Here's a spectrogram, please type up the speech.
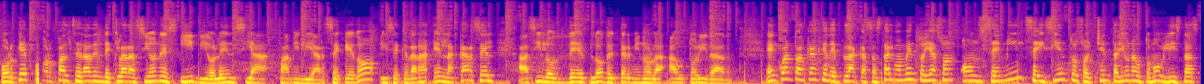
¿Por qué? Por falsedad en declaraciones y violencia familiar. Se quedó y se quedará en la cárcel, así lo, lo determinó la autoridad. En cuanto al canje de placas, hasta el momento ya son 11.681 automovilistas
